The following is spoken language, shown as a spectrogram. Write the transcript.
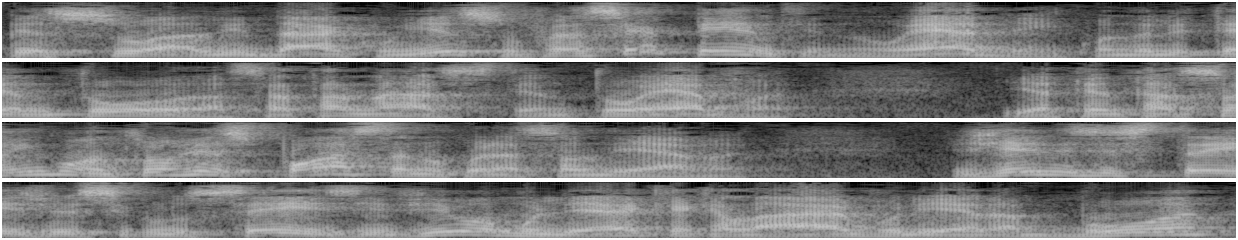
pessoa a lidar com isso foi a serpente no Éden, quando ele tentou a Satanás, tentou Eva. E a tentação encontrou resposta no coração de Eva. Gênesis 3, versículo 6: E viu a mulher que aquela árvore era boa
